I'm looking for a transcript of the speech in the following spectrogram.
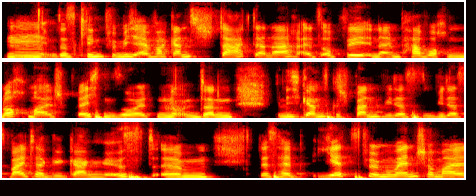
Mm, das klingt für mich einfach ganz stark danach, als ob wir in ein paar Wochen nochmal sprechen sollten. Und dann bin ich ganz gespannt, wie das, wie das weitergegangen ist. Ähm, deshalb jetzt für den Moment schon mal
